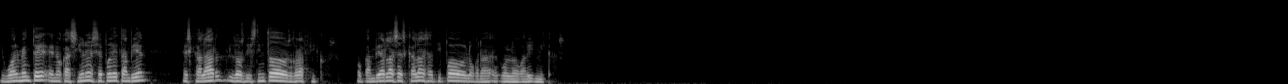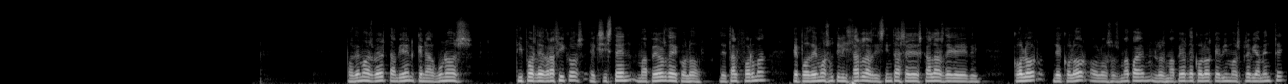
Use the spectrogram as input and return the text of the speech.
Igualmente, en ocasiones se puede también escalar los distintos gráficos o cambiar las escalas a tipo logarítmicas. Podemos ver también que en algunos tipos de gráficos existen mapeos de color, de tal forma que podemos utilizar las distintas escalas de color, de color o los, los mapeos de color que vimos previamente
